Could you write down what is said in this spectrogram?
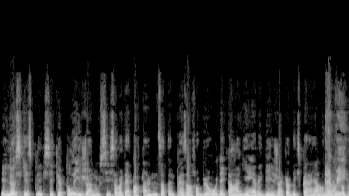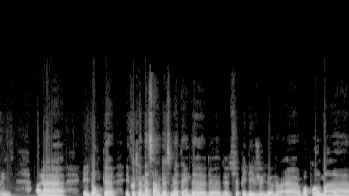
Et là, ce qui explique, c'est que pour les jeunes aussi, ça va être important une certaine présence au bureau, d'être en lien avec des gens qui ont de l'expérience Ben dans oui. l'entreprise. Euh, et donc, euh, écoute, le message de ce matin de, de, de ce PDG-là là, euh, va probablement euh,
